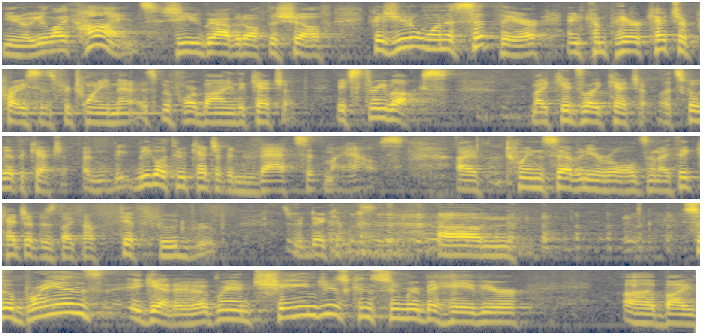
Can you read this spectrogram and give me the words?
You know, you like Heinz, so you grab it off the shelf because you don't want to sit there and compare ketchup prices for 20 minutes before buying the ketchup. It's three bucks. My kids like ketchup. Let's go get the ketchup. We, go through ketchup in vats at my house. I have twin seven year olds, and I think ketchup is like our fifth food group. It's ridiculous. Um, so, brands, again, a brand changes consumer behavior uh, by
